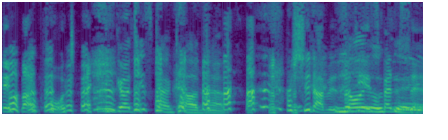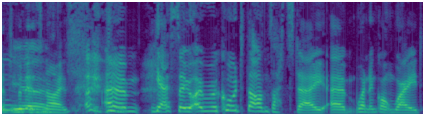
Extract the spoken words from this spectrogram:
in like four days. you got a discount card now. I should have. It's bloody Loyalty, expensive, but it's nice. Um, yeah, so I recorded that on Saturday um, when I got weighed.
